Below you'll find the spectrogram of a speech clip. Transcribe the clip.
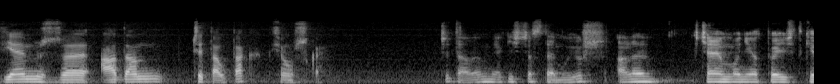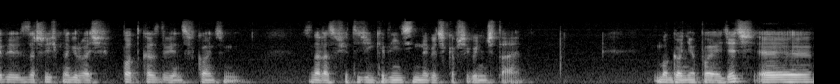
wiem, że Adam czytał, tak? Książkę. Czytałem jakiś czas temu już, ale chciałem o niej odpowiedzieć, kiedy zaczęliśmy nagrywać podcast, więc w końcu znalazł się tydzień, kiedy nic innego ciekawszego nie czytałem. Mogę o niej opowiedzieć. Yy,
